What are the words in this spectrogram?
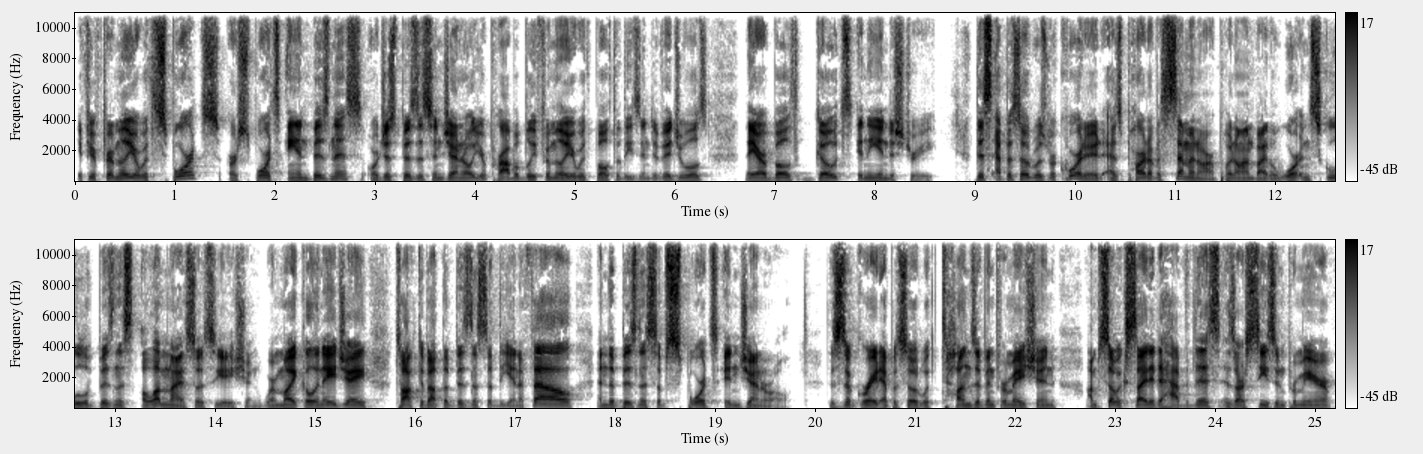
If you're familiar with sports or sports and business or just business in general, you're probably familiar with both of these individuals. They are both goats in the industry. This episode was recorded as part of a seminar put on by the Wharton School of Business Alumni Association, where Michael and AJ talked about the business of the NFL and the business of sports in general. This is a great episode with tons of information. I'm so excited to have this as our season premiere.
